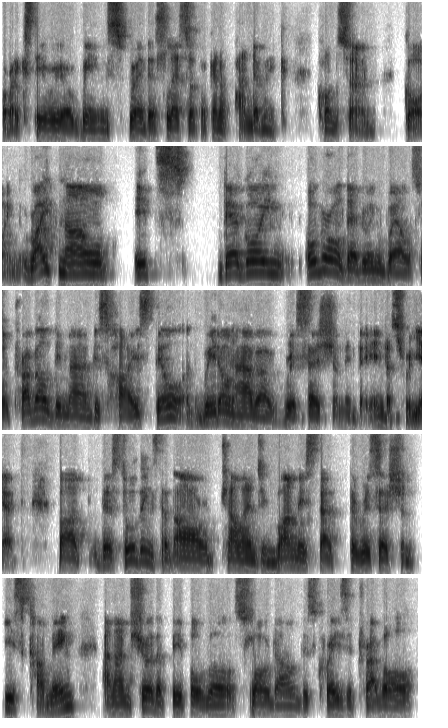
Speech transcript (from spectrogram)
or exterior wings, where there's less of a kind of pandemic concern going. Right now, it's they're going overall they're doing well so travel demand is high still we don't have a recession in the industry yet But there's two things that are challenging. One is that the recession is coming, and I'm sure that people will slow down this crazy travel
